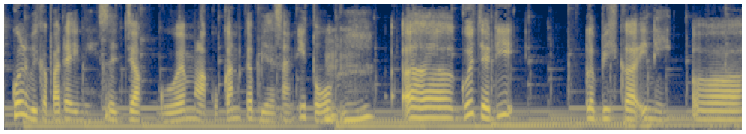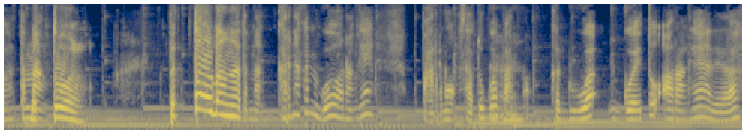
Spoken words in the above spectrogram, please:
gue lebih kepada ini sejak gue melakukan kebiasaan itu Mm-mm. eh gue jadi lebih ke ini eh tenang Betul. Betul banget. tenang karena kan gue orangnya parno satu gue Mm. parno kedua gue itu orangnya adalah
